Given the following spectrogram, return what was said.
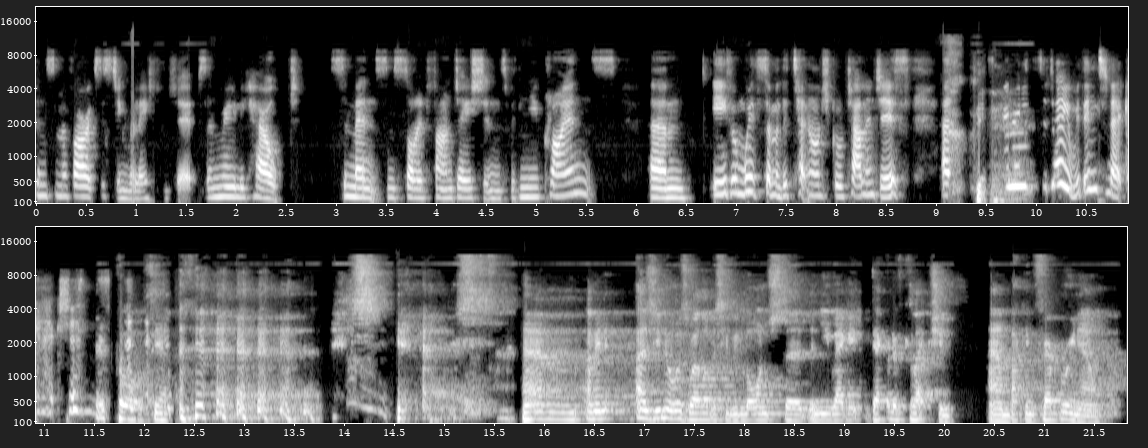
in some of our existing relationships and really helped cement some solid foundations with new clients. Um, even with some of the technological challenges experience today with internet connections. Of course, yeah. yeah. Um, I mean, as you know as well, obviously we launched the, the new decorative collection um, back in February now,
